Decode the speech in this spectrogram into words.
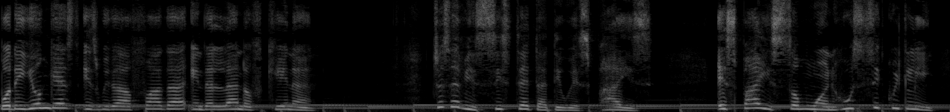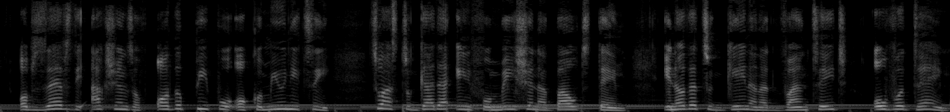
but the youngest is with our father in the land of Canaan. Joseph insisted that they were spies. A spy is someone who secretly observes the actions of other people or community so as to gather information about them in order to gain an advantage over them.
